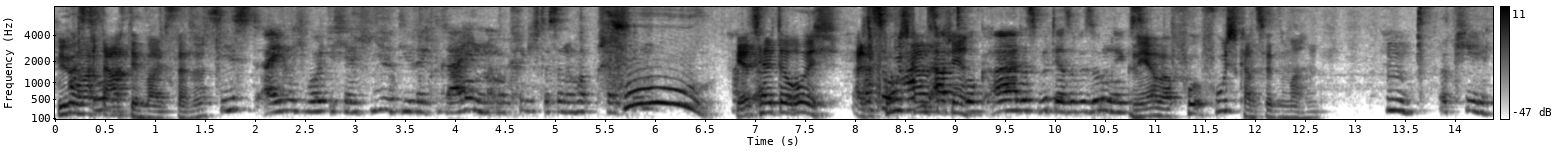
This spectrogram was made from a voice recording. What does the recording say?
Wie Ach macht so. der auch den Meister, ne? Siehst, eigentlich wollte ich ja hier direkt rein, aber kriege ich das dann überhaupt geschafft? Jetzt hält er ruhig. Also so, Fuß kannst du. Ah, das wird ja sowieso nichts. Nee, aber Fu Fuß kannst du jetzt machen. Hm, okay.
